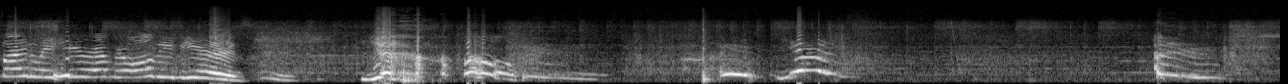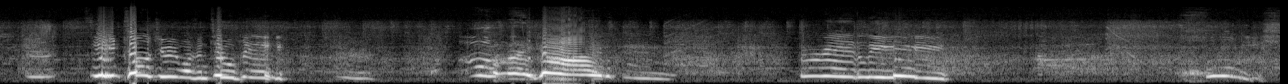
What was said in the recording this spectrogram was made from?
finally here after all these years! Yo! Yes! He told you he wasn't too big! Oh my god! Ridley! Holy sh!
